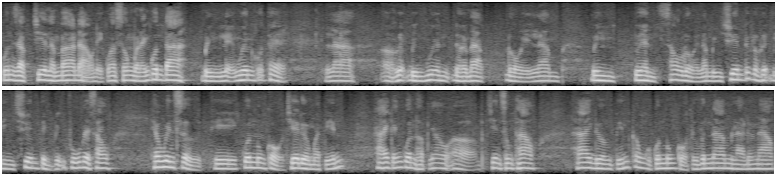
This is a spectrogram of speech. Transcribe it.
Quân giặc chia làm ba đạo để qua sông và đánh quân ta. Bình Lệ Nguyên có thể là ở huyện Bình Nguyên đời Mạc đổi làm Bình Tuyền sau đổi làm Bình Xuyên tức là huyện Bình Xuyên tỉnh Vĩnh Phú về sau. Theo nguyên sử thì quân Mông Cổ chia đường mà tiến, hai cánh quân hợp nhau ở trên sông Thao. Hai đường tiến công của quân Mông Cổ từ Vân Nam là đường nào?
